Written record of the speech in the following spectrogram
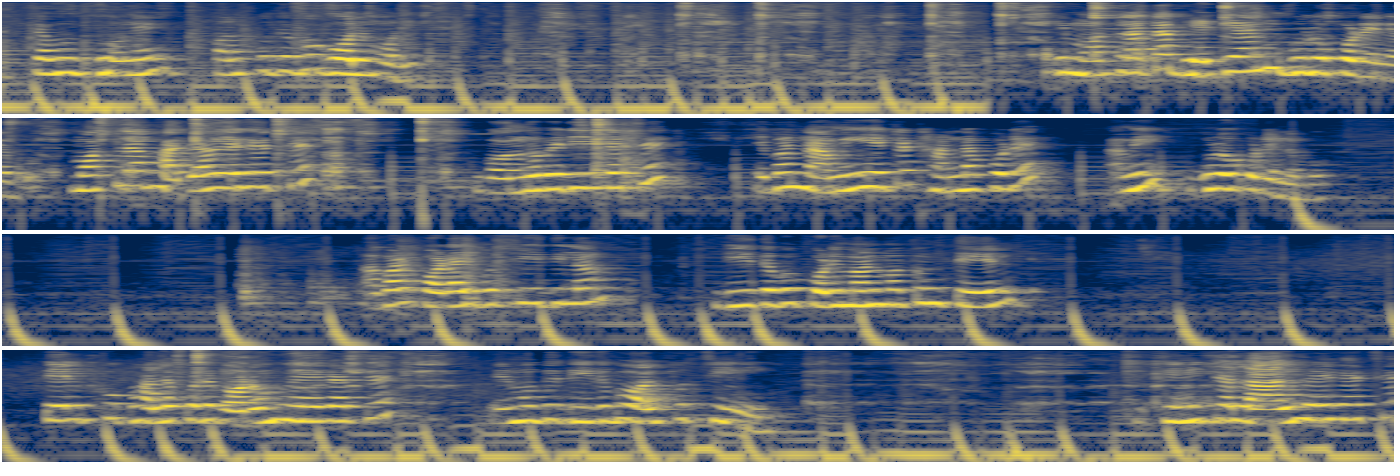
এক চামচ ধনে, অল্প দেবো গোলমরিচ। এই মশলাটা ভেজে আমি গুঁড়ো করে নেব। মশলা ভাজা হয়ে গেছে, গন্ধ বেরিয়ে গেছে। এবার নামিয়ে এটা ঠান্ডা করে আমি গুঁড়ো করে নেব। আবার কড়াই বসিয়ে দিলাম। দিয়ে দেবো পরিমাণ মতন তেল। তেল খুব ভালো করে গরম হয়ে গেছে। এর মধ্যে দিয়ে দেবো অল্প চিনি। চিনিটা লাল হয়ে গেছে,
